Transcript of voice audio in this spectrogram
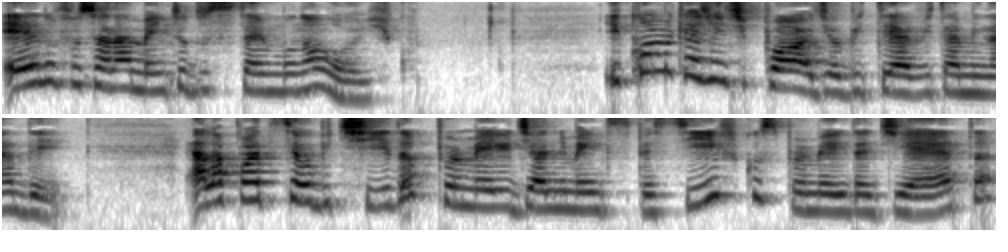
e no funcionamento do sistema imunológico. E como que a gente pode obter a vitamina D? Ela pode ser obtida por meio de alimentos específicos, por meio da dieta,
